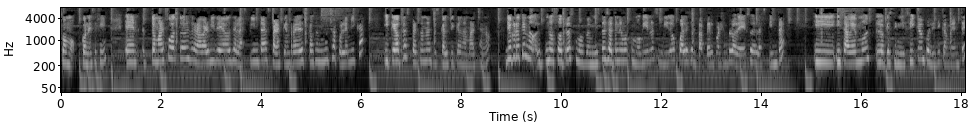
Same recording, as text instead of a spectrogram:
como con ese fin, en tomar fotos, grabar videos de las pintas para que en redes causen mucha polémica y que otras personas descalifiquen la marcha, ¿no? Yo creo que no, nosotras como feministas ya tenemos como bien asumido cuál es el papel, por ejemplo, de eso de las pintas y, y sabemos lo que significan políticamente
